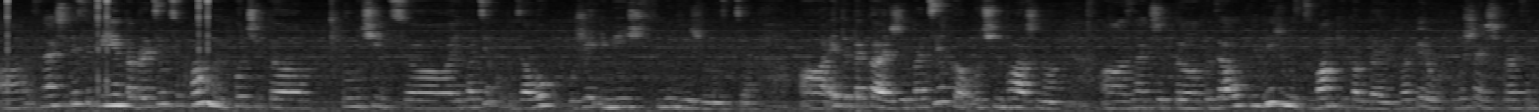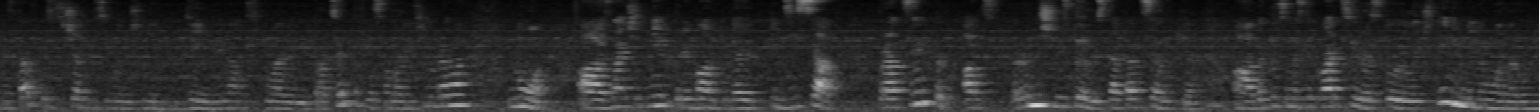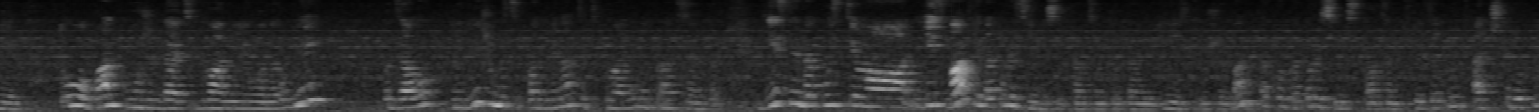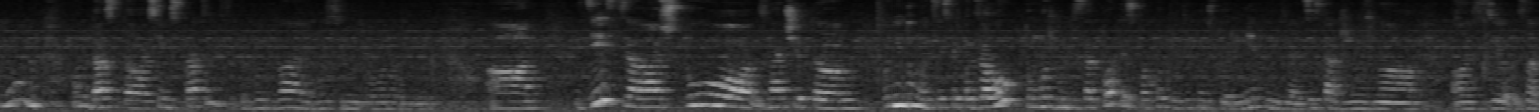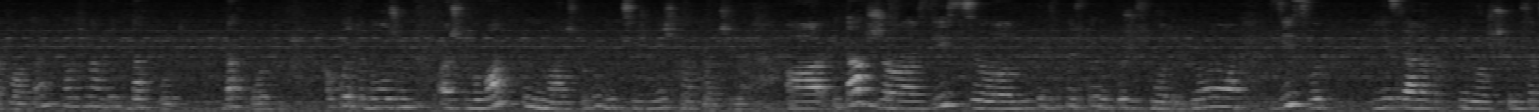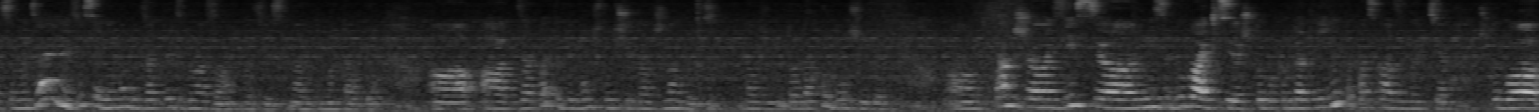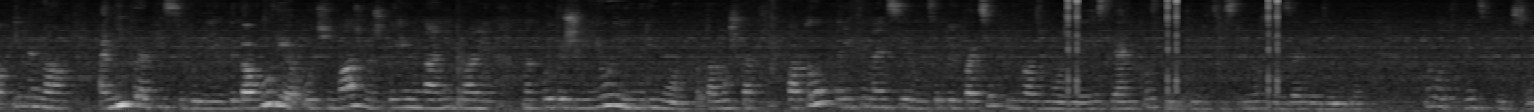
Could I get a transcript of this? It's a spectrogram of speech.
А, Значит, если клиент обратился к вам и хочет э, получить э, ипотеку под залог уже имеющейся недвижимости, а, это такая же ипотека, очень важно, а, значит, э, под залог недвижимости банки как дают? Во-первых, повышающая процентная ставка, сейчас на сегодняшний день 12,5%, я сама лично брала, но, значит, некоторые банки дают 50 процентов от рыночной стоимости, от оценки. А, допустим, если квартира стоила 4 миллиона рублей, то банк может дать 2 миллиона рублей под залог недвижимости под 12,5%. Если, допустим, а, есть банки, которые 70% дают, есть уже банк такой, который 70%. То есть от, от 4 миллионов он даст 70%, а, это будет 2,8 миллиона рублей. А, Здесь а, что, значит, э, вы не думаете, если под залог, то можно без зарплаты с плохой кредитной историей. Нет, нельзя. Здесь также нужно а, зарплата, должна быть доход. Доход какой-то должен, а, чтобы банк понимал, что вы будете ежемесячно оплачивать. И также здесь э, кредитную историю тоже смотрят. Но здесь вот если она как немножечко не совсем идеальная, здесь они могут закрыть глаза вот здесь, на этом этапе. А, а в любом случае должна быть, должен, доход должен быть. А, также здесь а, не забывайте, чтобы когда клиента подсказываете, чтобы именно они прописывали в договоре, очень важно, что именно они брали на какое-то жилье или на ремонт, потому что потом рефинансировать эту ипотеку невозможно, если они просто на потребительские нужды взяли деньги. Ну вот, в принципе, все.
